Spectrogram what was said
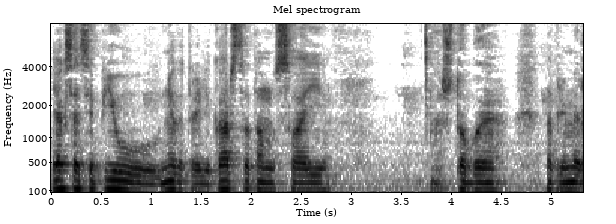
Я, кстати, пью некоторые лекарства там свои, чтобы, например,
